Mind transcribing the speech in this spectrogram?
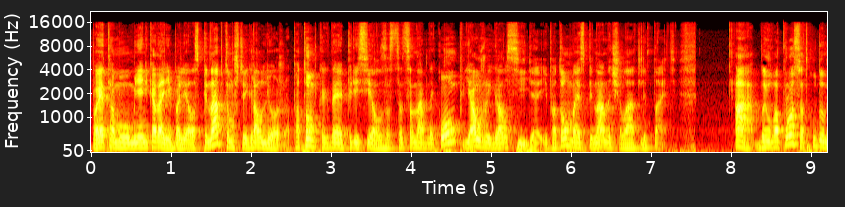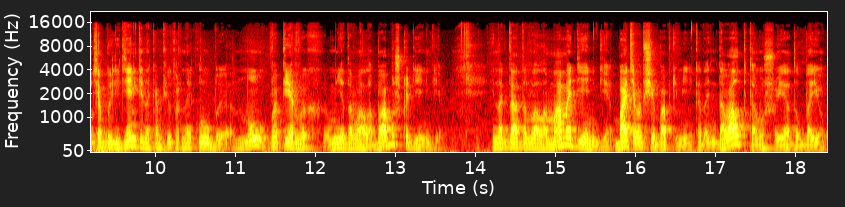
Поэтому у меня никогда не болела спина, потому что играл лежа. Потом, когда я пересел за стационарный комп, я уже играл сидя. И потом моя спина начала отлетать. А, был вопрос, откуда у тебя были деньги на компьютерные клубы. Ну, во-первых, мне давала бабушка деньги. Иногда давала мама деньги. Батя вообще бабки мне никогда не давал, потому что я долбоеб.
